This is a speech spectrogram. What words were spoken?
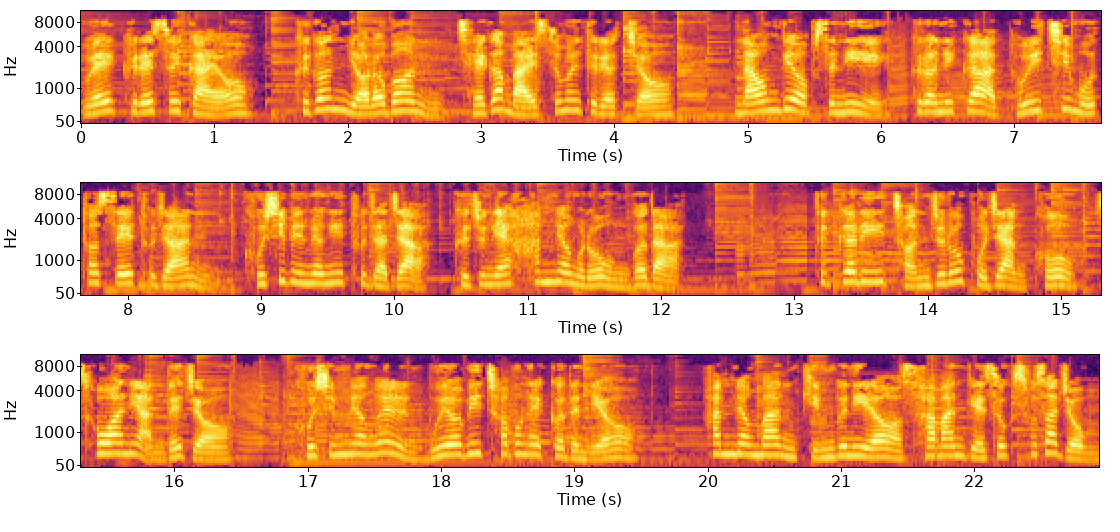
왜 그랬을까요? 그건 여러 번 제가 말씀을 드렸죠. 나온 게 없으니 그러니까 도이치 모터스에 투자한 91명이 투자자 그 중에 한 명으로 온 거다. 특별히 전주로 보지 않고 소환이 안 되죠. 90명을 무협이 처분했거든요. 한 명만 김근희여 4만 계속 수사 좀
